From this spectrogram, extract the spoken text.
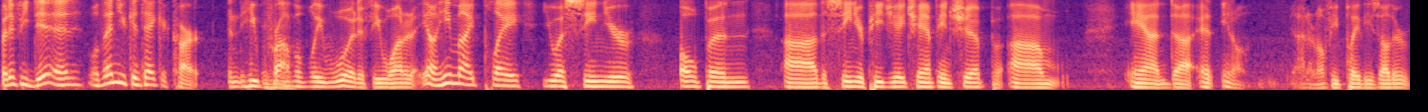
but if he did, well, then you can take a cart, and he probably would if he wanted. it. You know, he might play U.S. Senior Open, uh, the Senior PGA Championship, um, and, uh, and you know, I don't know if he'd play these other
